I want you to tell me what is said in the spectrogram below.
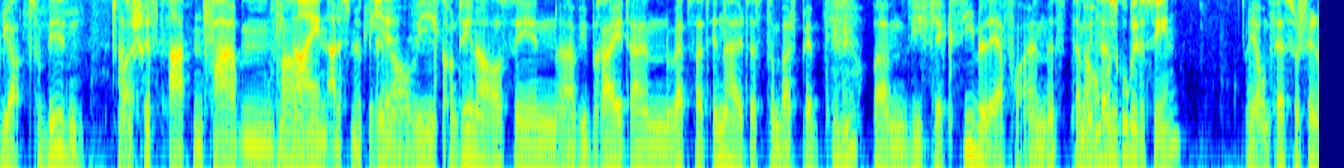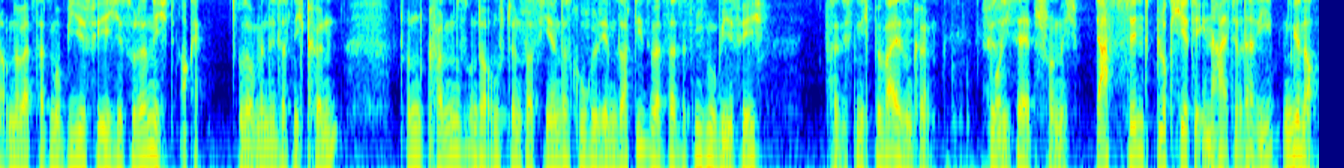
ja, zu bilden. Also Schriftarten, Farben, Farben, Design, alles Mögliche. Genau, wie Container aussehen, äh, wie breit ein Website-Inhalt ist zum Beispiel, mhm. ähm, wie flexibel er vor allem ist. Warum muss Google das sehen? Ja, um festzustellen, ob eine Website mobilfähig ist oder nicht. Okay. So, wenn sie das nicht können, dann kann es unter Umständen passieren, dass Google eben sagt, diese Website ist nicht mobilfähig, weil sie es nicht beweisen können. Für Und sich selbst schon nicht. Das sind blockierte Inhalte, oder wie? Genau.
